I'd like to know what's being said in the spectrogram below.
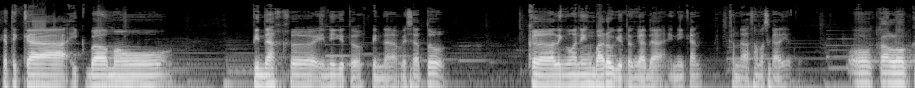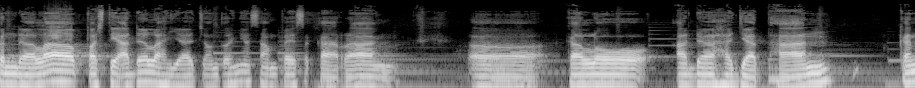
ketika Iqbal mau pindah ke ini gitu pindah misalnya tuh ke lingkungan yang baru gitu nggak ada ini kan kendala sama sekali. Oh kalau kendala pasti ada lah ya. Contohnya sampai sekarang eh, kalau ada hajatan kan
